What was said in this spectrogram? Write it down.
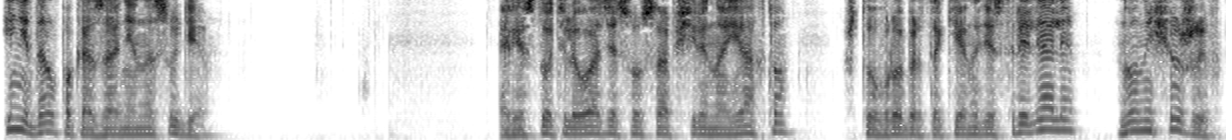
и не дал показания на суде. Аристотелю Оазису сообщили на яхту, что в Роберта Кеннеди стреляли, но он еще жив.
